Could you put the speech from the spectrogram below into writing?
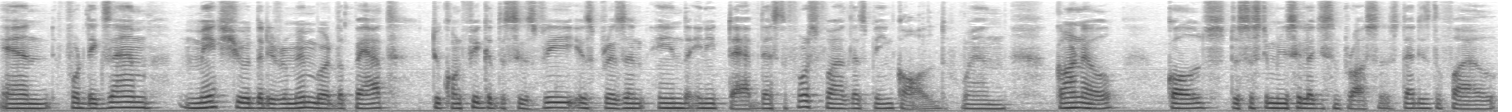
and for the exam make sure that you remember the path to configure the sysv is present in the init tab. That's the first file that's being called when kernel calls the system initialization process. That is the file.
